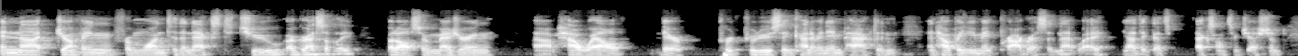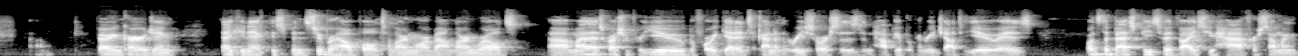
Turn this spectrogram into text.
and not jumping from one to the next too aggressively but also measuring um, how well they're pr- producing kind of an impact and and helping you make progress in that way. Yeah, I think that's excellent suggestion. Um, very encouraging. Thank you, Nick. It's been super helpful to learn more about LearnWorlds. Uh, my last question for you before we get into kind of the resources and how people can reach out to you is what's the best piece of advice you have for someone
